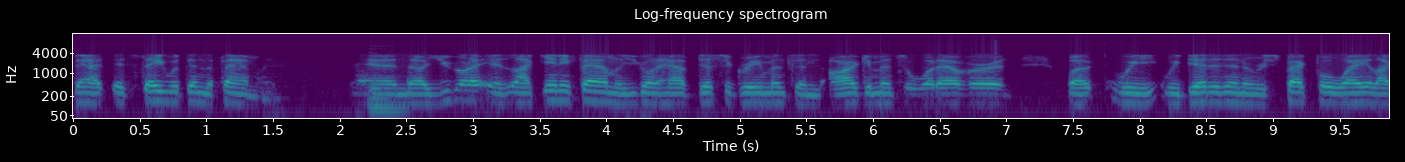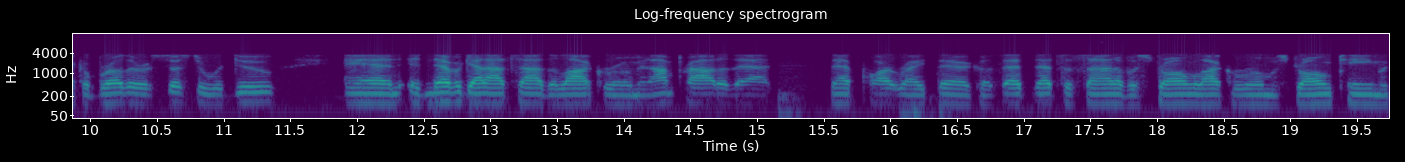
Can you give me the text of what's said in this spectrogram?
that it stayed within the family. And uh, you're gonna, like any family, you're gonna have disagreements and arguments or whatever. And but we we did it in a respectful way, like a brother or sister would do, and it never got outside the locker room. And I'm proud of that that part right there because that that's a sign of a strong locker room, a strong team, a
